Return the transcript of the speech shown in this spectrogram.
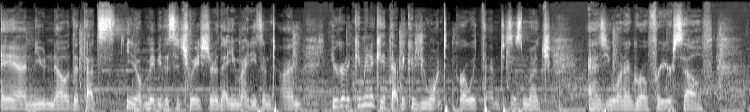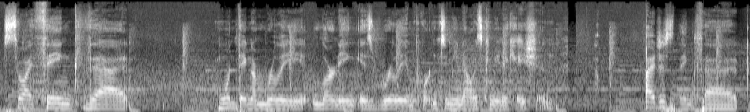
and you know that that's you know maybe the situation or that you might need some time you're going to communicate that because you want to grow with them just as much as you want to grow for yourself so i think that one thing i'm really learning is really important to me now is communication. I just think that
